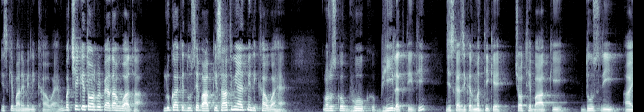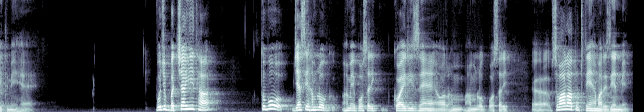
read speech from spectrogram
اس کے بارے میں لکھا ہوا ہے۔ وہ بچے کے طور پر پیدا ہوا تھا۔ لکا کے دوسرے باپ کی ساتویں آیت میں لکھا ہوا ہے۔ اور اس کو بھوک بھی لگتی تھی، جس کا ذکر متی کے چوتھے باپ کی دوسری آیت میں ہے۔ وہ جب بچہ ہی تھا، تو وہ جیسے ہم لوگ، ہمیں بہت ساری کوائریز ہیں اور ہم ہم لوگ بہت ساری سوالات اٹھتے ہیں ہمارے ذہن میں۔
